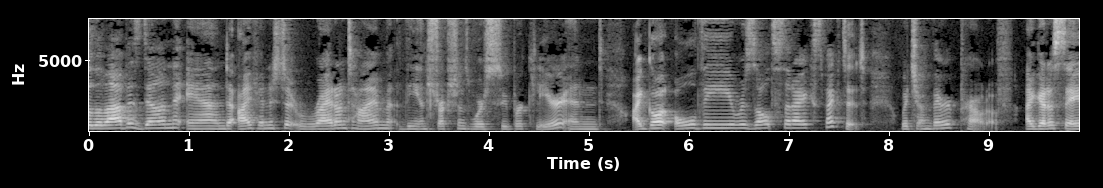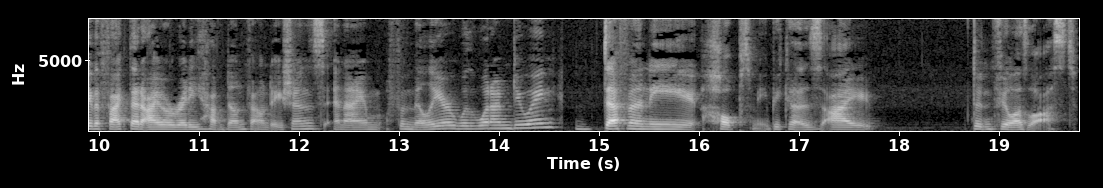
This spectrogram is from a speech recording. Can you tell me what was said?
So the lab is done and I finished it right on time. The instructions were super clear and I got all the results that I expected, which I'm very proud of. I gotta say, the fact that I already have done foundations and I'm familiar with what I'm doing definitely helps me because I didn't feel as lost.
